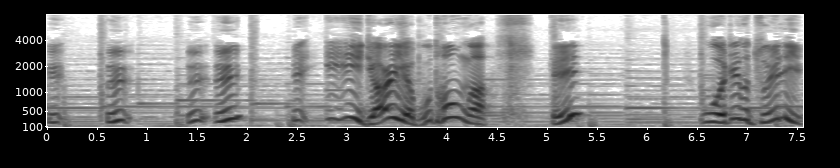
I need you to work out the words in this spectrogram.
呃，呃，呃，呃，一一点儿也不痛啊！哎，我这个嘴里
